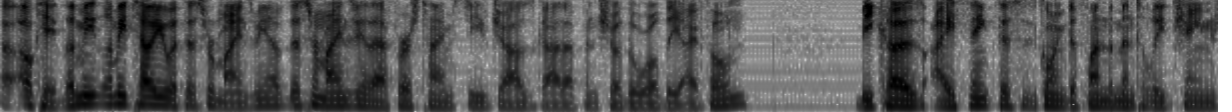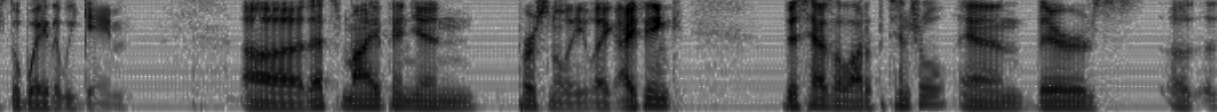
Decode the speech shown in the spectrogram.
uh, okay. Let me let me tell you what this reminds me of. This reminds me of that first time Steve Jobs got up and showed the world the iPhone, because I think this is going to fundamentally change the way that we game. Uh, that's my opinion personally. Like I think this has a lot of potential, and there's uh, uh,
